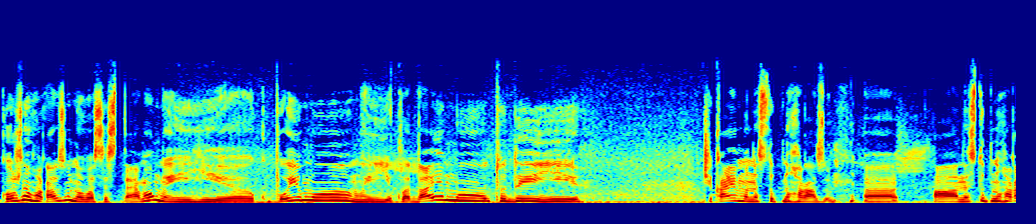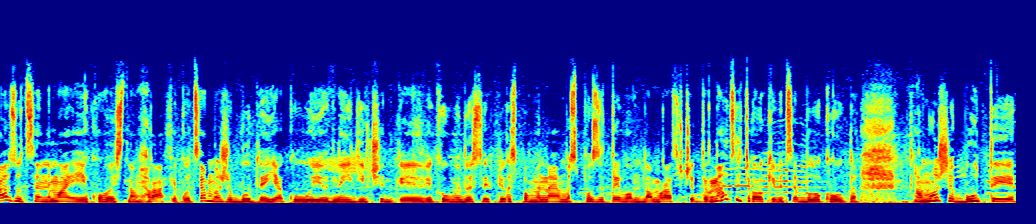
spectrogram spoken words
Кожного разу нова система. Ми її купуємо, ми її вкладаємо туди і чекаємо наступного разу. Е, А наступного разу це немає якогось там графіку. Це може бути як у однієї дівчинки, в яку ми до сих пір споминаємо з позитивом там раз в 14 років, і це було круто. А може бути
